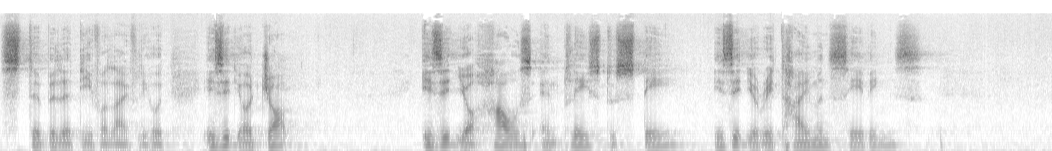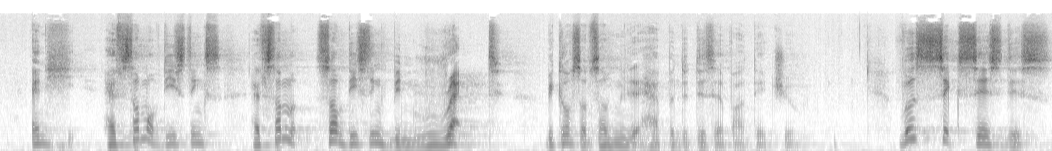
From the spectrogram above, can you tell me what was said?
stability for livelihood? Is it your job? Is it your house and place to stay? Is it your retirement savings? And he, have some of these things, have some, some of these things been wrecked because of something that happened to disadvantage you. Verse 6 says this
